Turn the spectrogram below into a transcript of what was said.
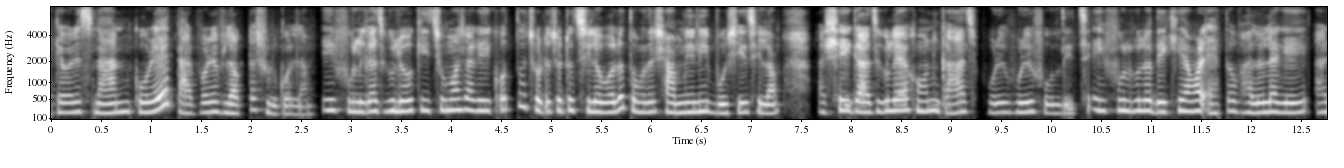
একেবারে স্নান করে তারপরে ব্লগটা শুরু করলাম। এই ফুল গাছগুলো কিছু মাস আগেই কত ছোট ছোট ছিল বলো, তোমাদের সামনে নিয়ে বসিয়েছিলাম। আর সেই গাছগুলো এখন গাছ ভরে ভরে ফুল দিচ্ছে। এই ফুলগুলো দেখে আমার এত ভালো লাগে, আর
